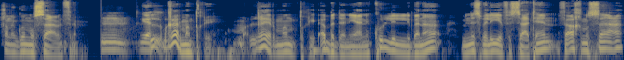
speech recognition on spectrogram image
خلينا نقول نص ساعة من الفيلم. غير منطقي. غير منطقي ابدا يعني. كل اللي بناه بالنسبة لي في الساعتين في آخر نص ساعة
